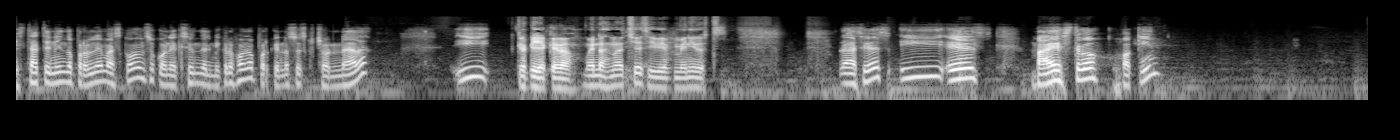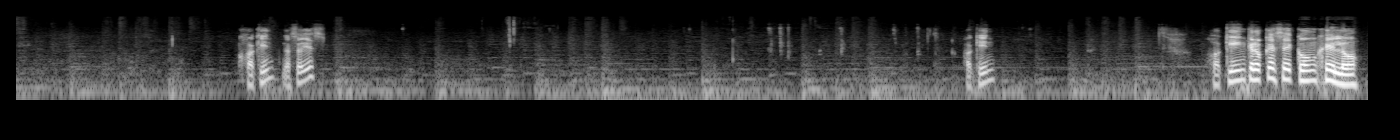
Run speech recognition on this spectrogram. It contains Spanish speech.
Está teniendo problemas con su conexión del micrófono porque no se escuchó nada. Y. Creo que ya quedó. Buenas noches y bienvenidos. Gracias. Y el maestro Joaquín. Joaquín, ¿nos oyes? Joaquín. Joaquín creo que se congeló.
